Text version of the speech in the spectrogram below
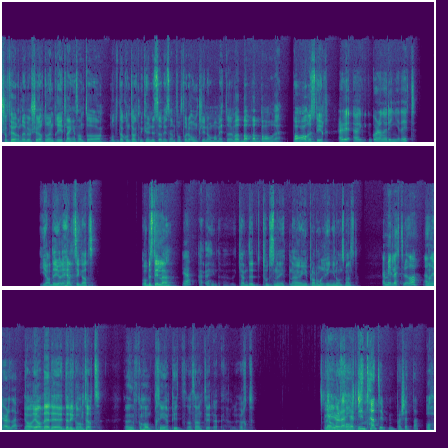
Sjåføren drev og kjørte rundt dritlenge sant? og måtte ta kontakt med kundeservicen for å få det ordentlige nummeret mitt. Og det var, ba- var bare bare styr. Det, går det an å ringe dit? Ja, det gjør det helt sikkert. Å bestille? Ja. Nei, Hvem det er 2019? Jeg har ingen plan om å ringe noen som helst. Det er mye lettere, da, enn å gjøre det der. Ja, ja det, er det, det er det garantert. Jeg skal ha tre pizzaer sendt til Har du hørt? Jeg gjør det falt. tiden. jeg, Typ pansjetta. Åh,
